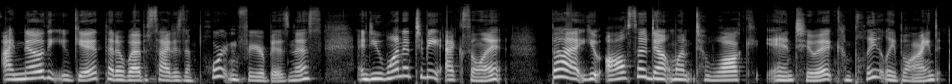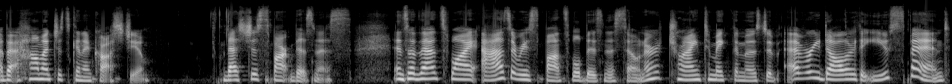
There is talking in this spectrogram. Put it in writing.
I know that you get that a website is important for your business and you want it to be excellent, but you also don't want to walk into it completely blind about how much it's going to cost you. That's just smart business. And so that's why, as a responsible business owner, trying to make the most of every dollar that you spend,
